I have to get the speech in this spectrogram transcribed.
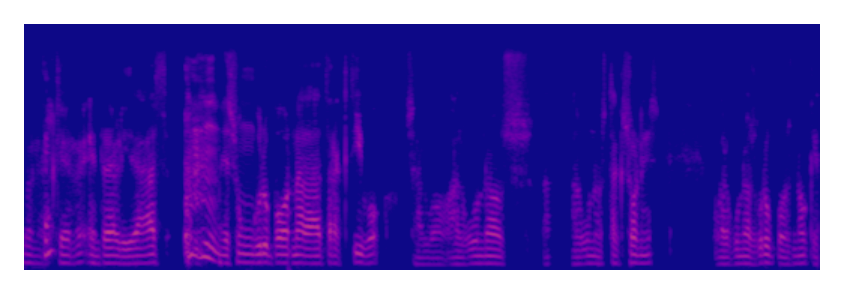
Bueno, es que en realidad es un grupo nada atractivo, salvo algunos, algunos taxones o algunos grupos ¿no? que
